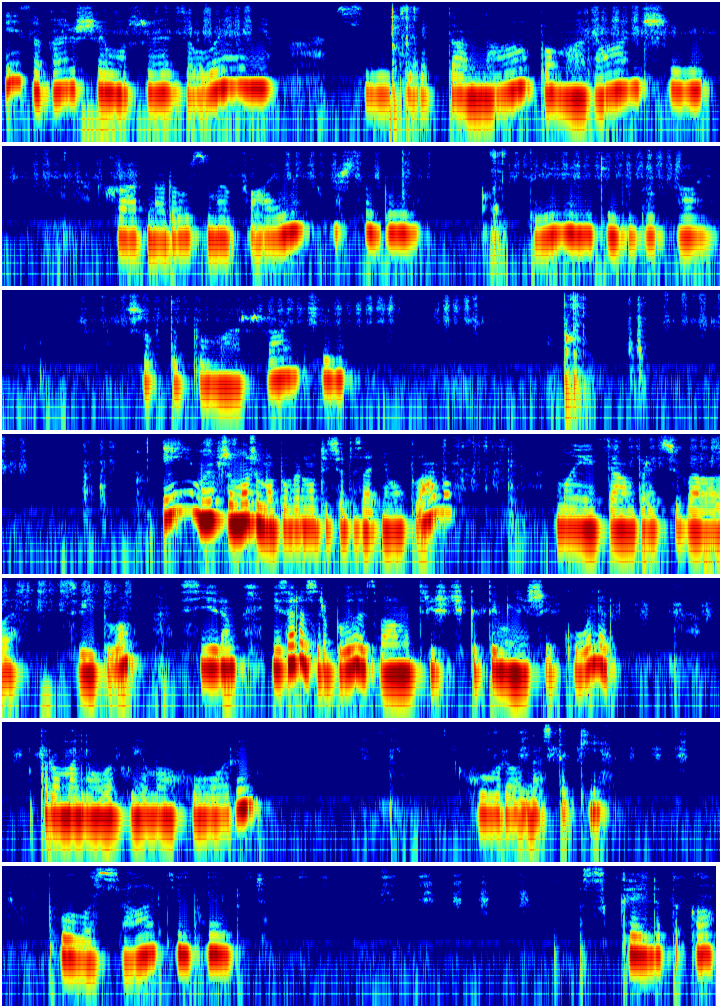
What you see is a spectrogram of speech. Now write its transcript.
І завершуємо вже зелені світлі тона, помаранчеві. Гарно розмиваємо їх між собою. Тенькі додаємо. Жовто-помаранчеві. І ми вже можемо повернутися до заднього плану. Ми там працювали світло сірим. І зараз зробили з вами трішечки темніший колір. Промальовуємо гори. Гори у нас такі полосаті будуть. Скеля така.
